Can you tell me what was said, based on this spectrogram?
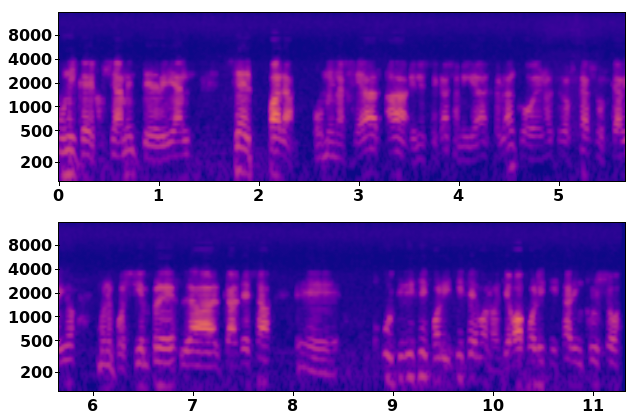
única y exclusivamente deberían ser para homenajear a, en este caso, a Miguel Ángel Blanco, o en otros casos que ha habido, bueno, pues siempre la alcaldesa eh, utiliza y politice, bueno, llegó a politizar incluso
